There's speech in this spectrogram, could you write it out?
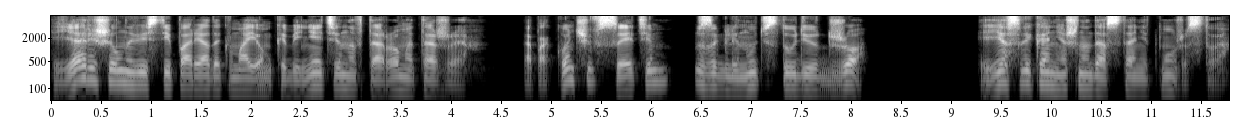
Я решил навести порядок в моем кабинете на втором этаже, а покончив с этим, заглянуть в студию Джо. Если, конечно, достанет мужество.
